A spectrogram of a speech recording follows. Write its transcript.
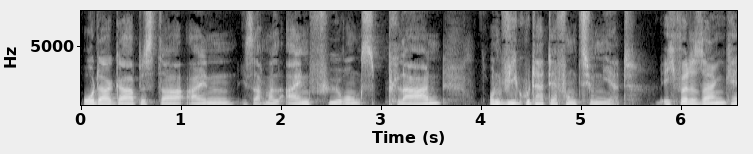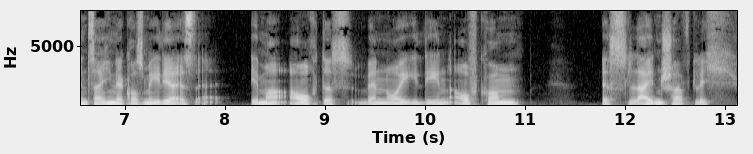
Oder gab es da einen, ich sag mal, Einführungsplan? Und wie gut hat der funktioniert? Ich würde sagen, Kennzeichen der Crossmedia ist immer auch, dass wenn neue Ideen aufkommen, es leidenschaftlich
